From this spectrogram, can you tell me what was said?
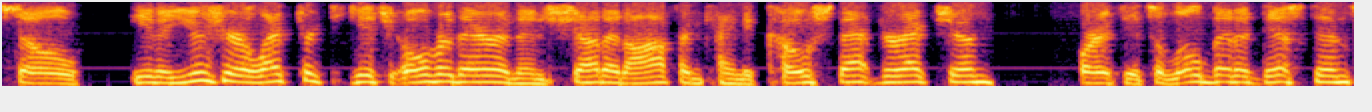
So either use your electric to get you over there and then shut it off and kind of coast that direction, or if it's a little bit of distance,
